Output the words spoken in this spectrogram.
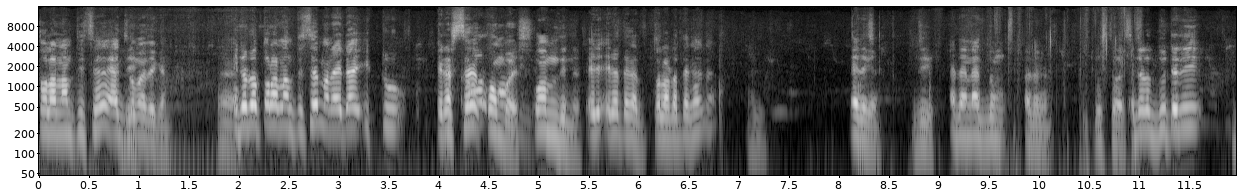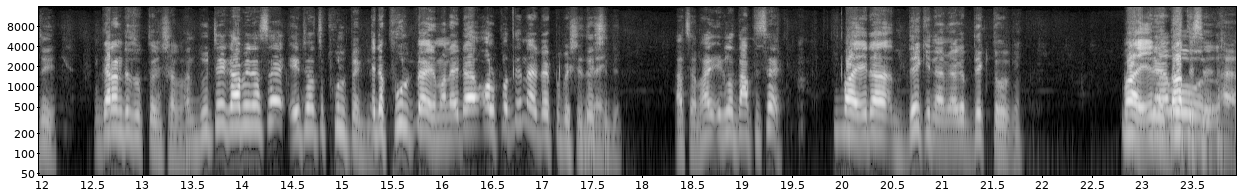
তোলা নামতেছে। একদম দেখেন। হ্যাঁ। এটারও তলা নামতেছে মানে এটা একটু এটা হচ্ছে কম বয়স। কম দিনের। এটা দেখা তলাটা দেখা যায়? এই দেখেন। জি। এই একদম দেখেন। বুঝতে পারছি। এটা দুইটারই জি। গ্যারান্টি যুক্ত ইনশাআল্লাহ মানে দুইটাই গাভিন আছে এটা হচ্ছে ফুল প্রেগনেন্ট এটা ফুল প্যাক মানে এটা অল্প দিন আর এটা একটু বেশি দিন। বেশি দিন। আচ্ছা ভাই এগুলো দাঁতিছে ভাই এটা দেখি না আমি আগে দেখতে হবে। ভাই এটা দাঁতিছে হ্যাঁ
